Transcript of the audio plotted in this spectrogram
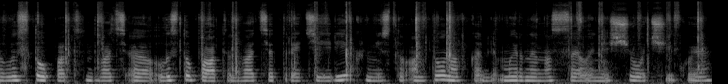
Листопад, 20, е, листопад 23 рік. Місто Антоновка. Мирне населення. Що очікує?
